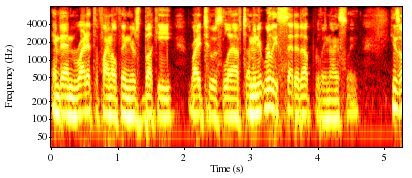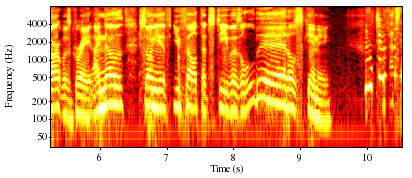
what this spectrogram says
and then right at the final thing, there's Bucky right to his left. I mean, it really set it up really nicely. His art was great. I know, Sonia, if you felt that Steve was a little skinny. Just That's the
